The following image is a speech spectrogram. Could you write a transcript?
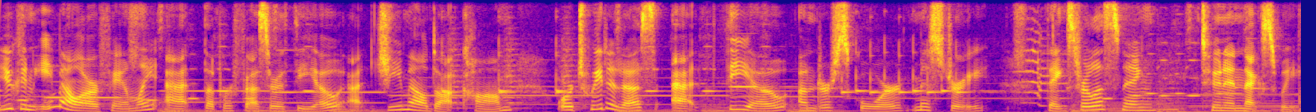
You can email our family at theprofessortheo at gmail.com or tweet at us at Theo underscore mystery. Thanks for listening. Tune in next week.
